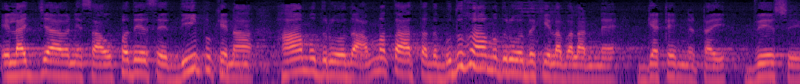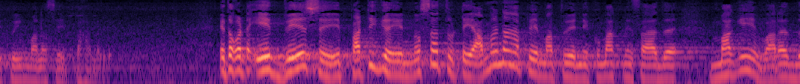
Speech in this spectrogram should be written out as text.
ඒ ලැජ්ජාව නිසා උපදේශය දීපු කෙනා හාමුදුරුවෝද අම්මා තාත්තද බුදුහාමුදුරුවෝද කියලා බලන්නේ ගැටෙන්නටයි ද්වේෂයකුයි මනසේ පහළ එතකොට ඒ द्वේෂයේ පටිඝයේ නොසතුටේ අමනාපේ මතුවෙන්නේ කුමක් නිසාද? මගේ වරද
